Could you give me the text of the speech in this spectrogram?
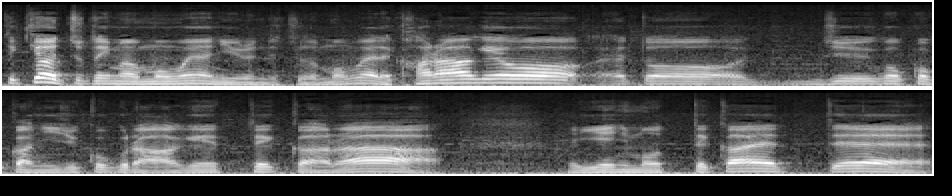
で今日はちょっと今桃屋にいるんでちょっと桃屋で唐揚げを、えっと、15個か20個ぐらい揚げてから家に持って帰って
